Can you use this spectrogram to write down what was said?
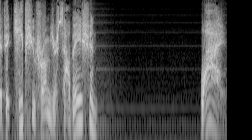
If it keeps you from your salvation, why?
